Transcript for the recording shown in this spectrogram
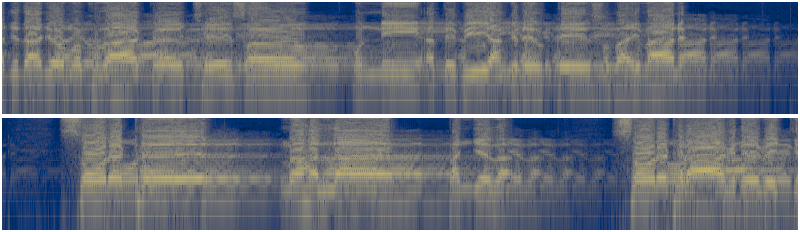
ਅੱਜ ਦਾ ਜੋ ਮੁੱਖ ਵਾਕ 619 ਅਤੇ 20 ਅੰਗ ਦੇ ਉੱਤੇ ਸੁਭਾਈਮਾਨ। ਸੋਰਠ ਮਹੱਲਾ ਪੰਜਵਾ। ਸੋਰਠ ਰਾਗ ਦੇ ਵਿੱਚ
